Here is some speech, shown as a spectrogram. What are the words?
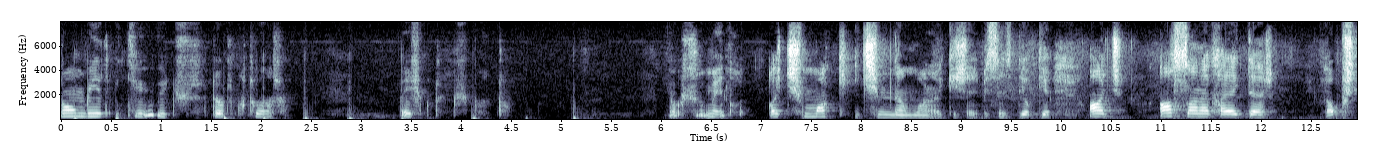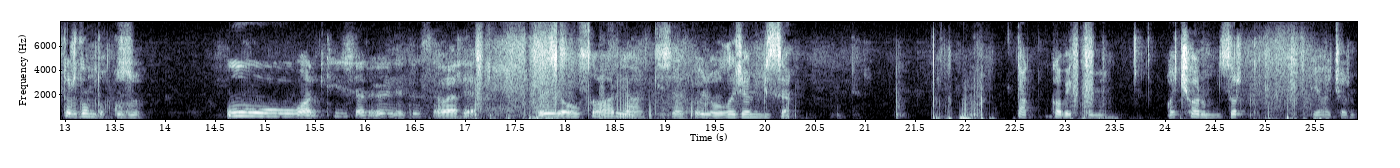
Son 1, 2, 3, 4 kutu var. 5 kutuymuş pardon. Ya şu mega açmak içimden var arkadaşlar bir ses diyor ki. Aç al sana karakter. Yapıştırdım 9'u Oo arkadaşlar öyle dese var ya öyle olsa var ya arkadaşlar öyle olacağını bilsem. Dakika bekleme. Açarım zırt diye açarım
